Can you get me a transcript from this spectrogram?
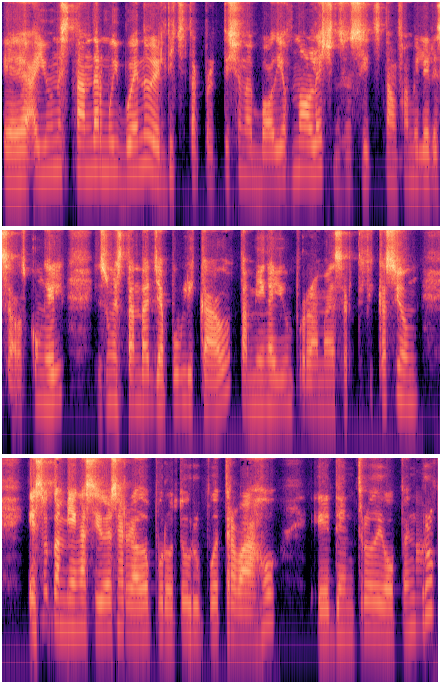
Eh, hay un estándar muy bueno del Digital Practitioner Body of Knowledge, no sé si están familiarizados con él, es un estándar ya publicado, también hay un programa de certificación. Eso también ha sido desarrollado por otro grupo de trabajo eh, dentro de Open Group.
